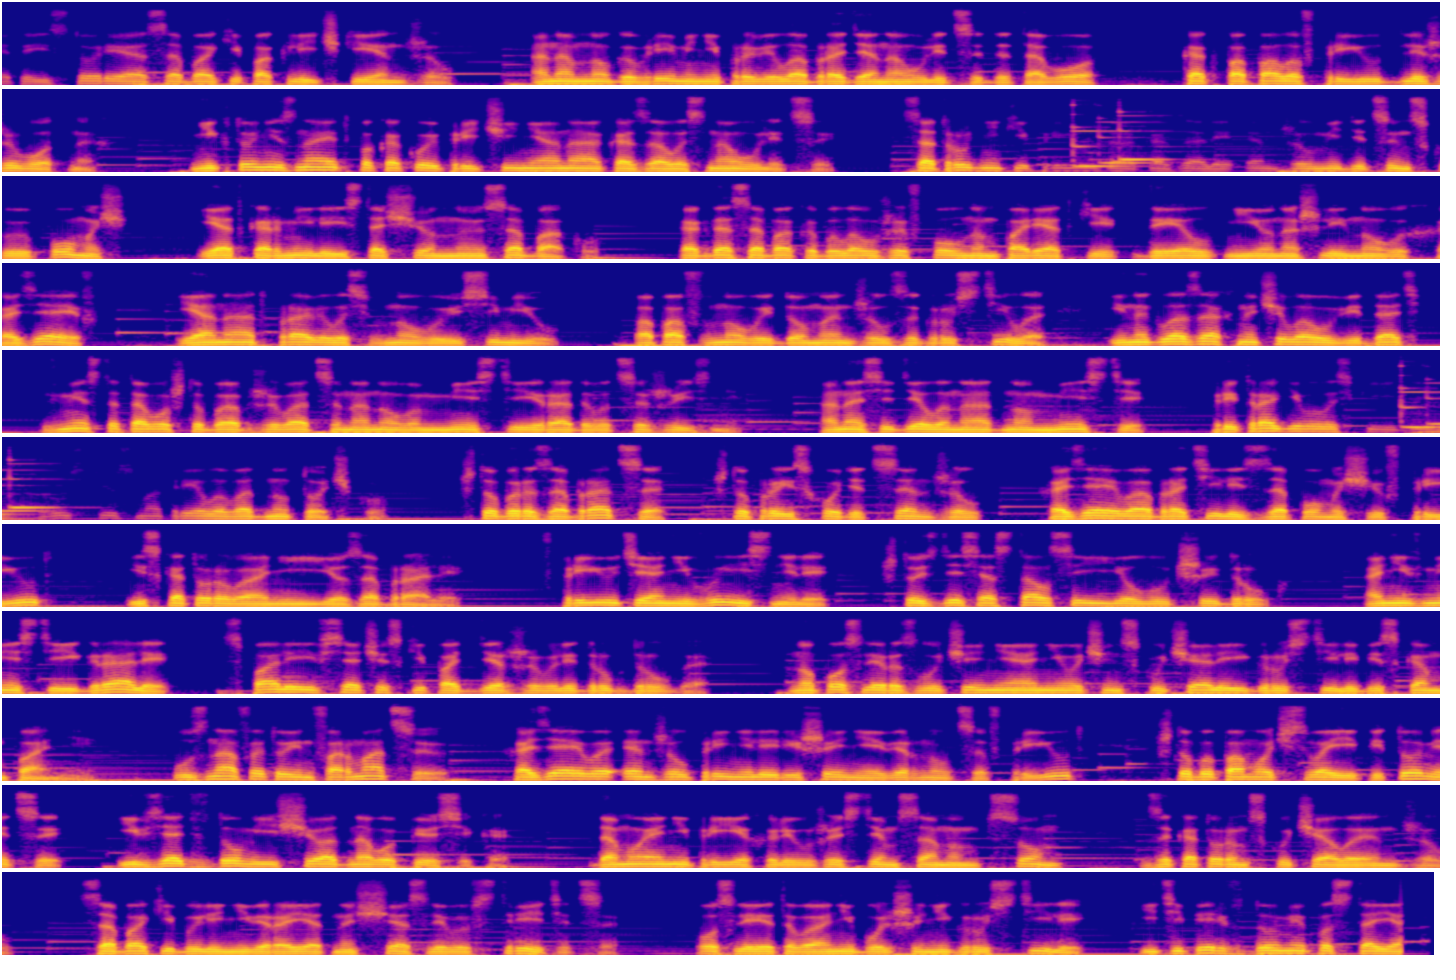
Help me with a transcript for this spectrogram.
Это история о собаке по кличке Энджел. Она много времени провела бродя на улице до того, как попала в приют для животных. Никто не знает, по какой причине она оказалась на улице. Сотрудники приюта оказали Энджел медицинскую помощь и откормили истощенную собаку. Когда собака была уже в полном порядке, Дейл нее нашли новых хозяев, и она отправилась в новую семью. Попав в новый дом, Энджел загрустила и на глазах начала увидать, вместо того, чтобы обживаться на новом месте и радоваться жизни. Она сидела на одном месте, притрагивалась к еде грустью смотрела в одну точку. Чтобы разобраться, что происходит с Энджел, хозяева обратились за помощью в приют, из которого они ее забрали. В приюте они выяснили, что здесь остался ее лучший друг. Они вместе играли, спали и всячески поддерживали друг друга. Но после разлучения они очень скучали и грустили без компании. Узнав эту информацию, хозяева Энджел приняли решение вернуться в приют, чтобы помочь своей питомице и взять в дом еще одного песика. Домой они приехали уже с тем самым псом, за которым скучала Энджел. Собаки были невероятно счастливы встретиться. После этого они больше не грустили, и теперь в доме постоянно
